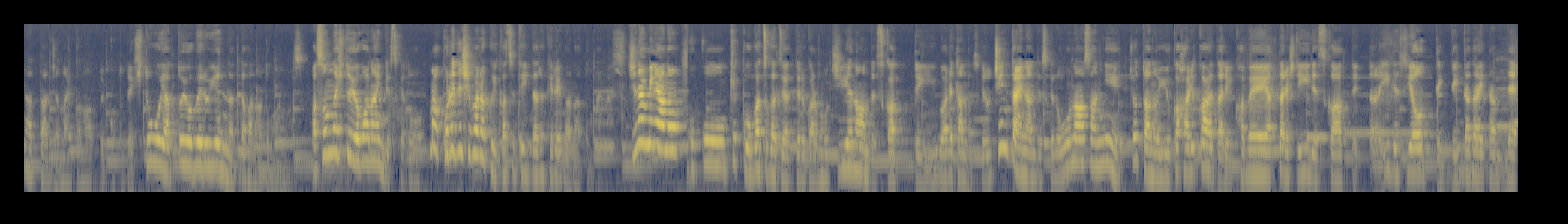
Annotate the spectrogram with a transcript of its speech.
なったんじゃないかなということで、人をやっと呼べる家になったかなと思います。まあそんな人呼ばないんですけど、まあこれでしばらく行かせていただければなと思います。ちなみにあの、ここ結構ガツガツやってるから持ち家なんですかって言われたんですけど、賃貸なんですけど、オーナーさんにちょっとあの床張り替えたり壁やったりしていいですかって言ったらいいですよって言っていただいたんで、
